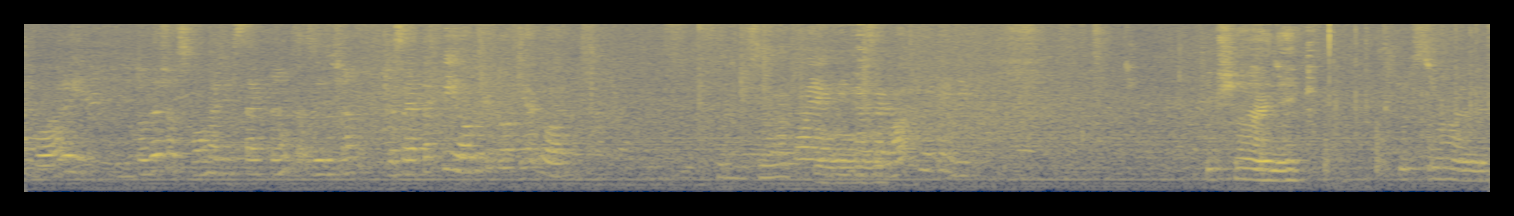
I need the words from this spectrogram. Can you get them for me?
agora e de todas as formas a gente sai tanto, às vezes já, já sai até pior do que estou aqui agora. Aqui entendi. Keep shining. Keep smiling.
